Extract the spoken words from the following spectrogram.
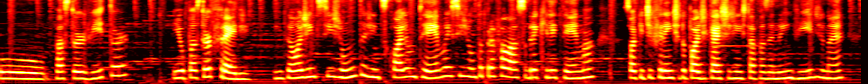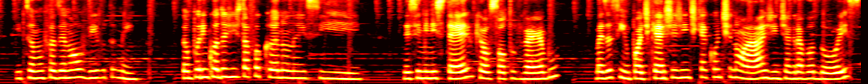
o pastor Vitor e o pastor Fred. Então a gente se junta, a gente escolhe um tema e se junta para falar sobre aquele tema. Só que diferente do podcast, a gente está fazendo em vídeo, né? E estamos fazendo ao vivo também. Então, por enquanto, a gente está focando nesse, nesse ministério, que é o Solto Verbo. Mas, assim, o podcast a gente quer continuar. A gente já gravou dois,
